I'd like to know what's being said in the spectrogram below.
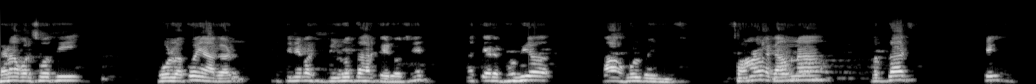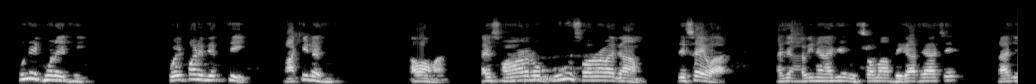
ઘણા વર્ષોથી હોલ હતો અહીં આગળ તેને પાછું જીર્ણોદ્ધાર કર્યો છે. અત્યારે ભવ્ય આ હોલ બન્યું છે. સોનાળા ગામના બધા જ ખૂણે ખૂણેથી કોઈ પણ વ્યક્તિ બાકી નથી આવવામાં આજે સોનાળાનું પૂરું સોનાળા ગામ દેસાઈવાર આજે આવીને આજે ઉત્સવમાં ભેગા થયા છે. આજે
